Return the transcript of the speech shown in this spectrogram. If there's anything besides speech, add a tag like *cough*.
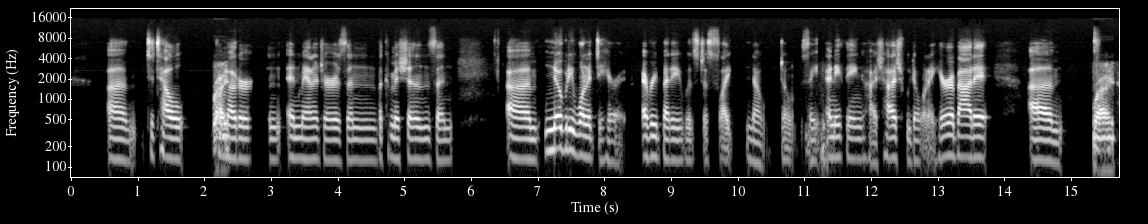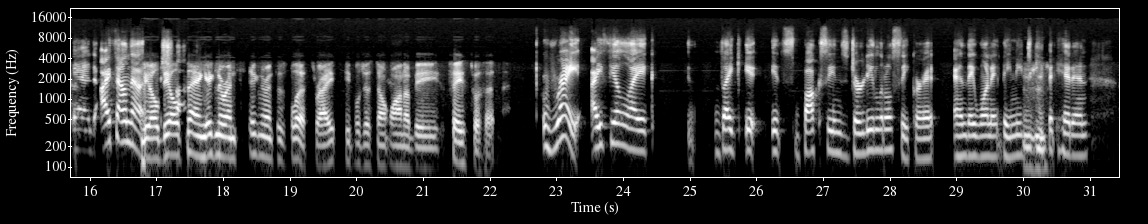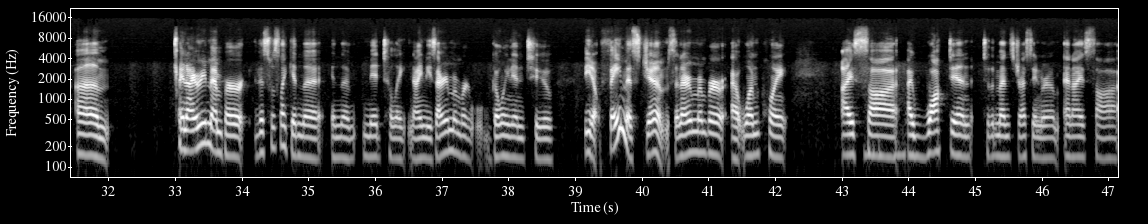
um, to tell right. promoters and, and managers and the commissions and um, nobody wanted to hear it. Everybody was just like, no, don't say anything. Hush, hush. We don't want to hear about it. Um, right. And I found that the old, the old saying, ignorance, ignorance is bliss, right? People just don't want to be faced with it. Right. I feel like, like it, it's boxing's dirty little secret and they want it, they need mm-hmm. to keep it hidden. Um, and I remember this was like in the in the mid to late 90s. I remember going into you know famous gyms and I remember at one point I saw I walked in to the men's dressing room and I saw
